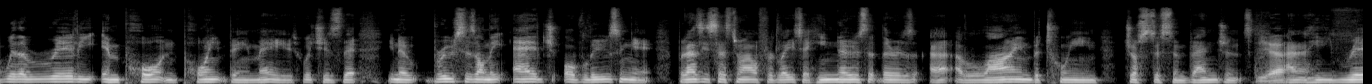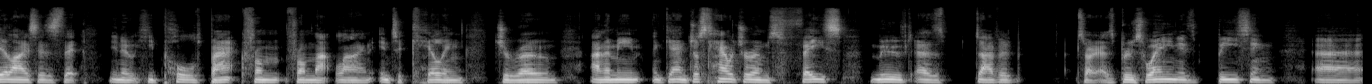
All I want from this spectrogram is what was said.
with a really important point being made, which is that, you know, Bruce is on the edge of losing it. But as he says to Alfred later, he knows that there is a, a line between justice and vengeance. Yeah. And he realizes that, you know, he pulled back from, from that line into killing Jerome. And I mean, again, just how Jerome's face moved as David, sorry, as Bruce Wayne is beating, uh,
